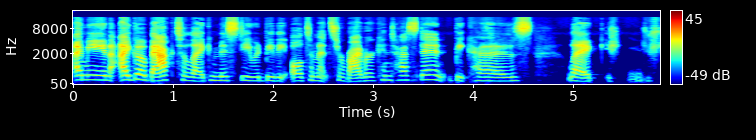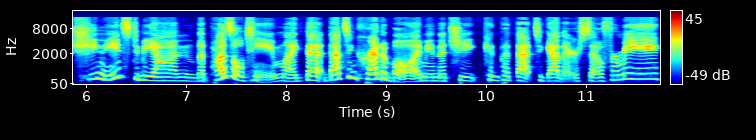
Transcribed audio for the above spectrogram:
I mean, I go back to like Misty would be the ultimate survivor contestant because like she needs to be on the puzzle team like that that's incredible i mean that she can put that together. So for me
